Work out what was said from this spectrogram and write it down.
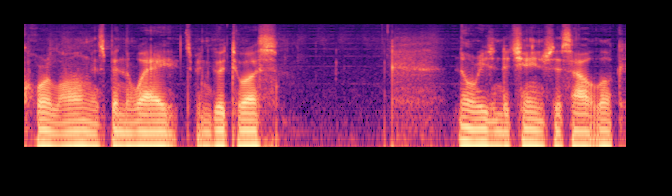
core long has been the way it's been good to us. No reason to change this outlook.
